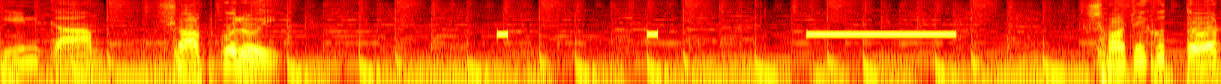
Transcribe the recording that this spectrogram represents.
ইনকাম, সবগুলোই। সঠিক উত্তর,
